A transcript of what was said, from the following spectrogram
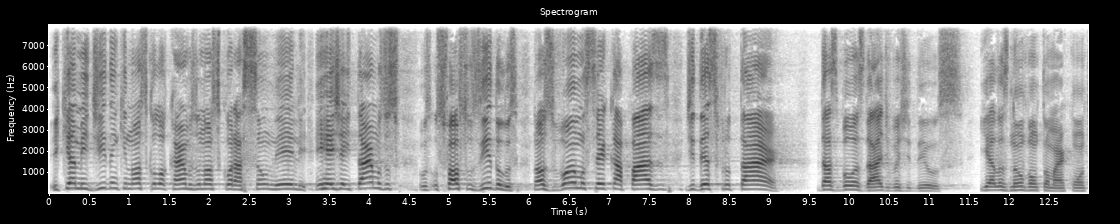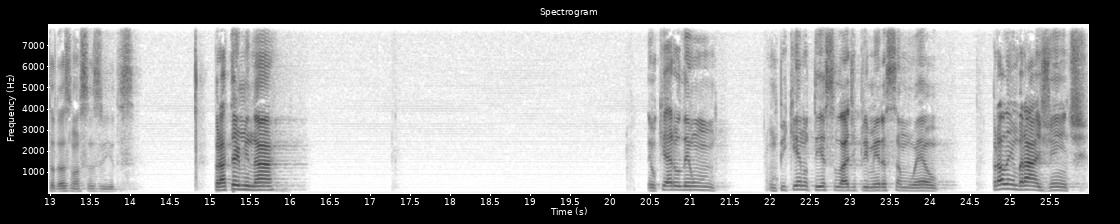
E que à medida em que nós colocarmos o nosso coração nele, em rejeitarmos os, os, os falsos ídolos, nós vamos ser capazes de desfrutar das boas dádivas de Deus. E elas não vão tomar conta das nossas vidas. Para terminar, eu quero ler um, um pequeno texto lá de 1 Samuel, para lembrar a gente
